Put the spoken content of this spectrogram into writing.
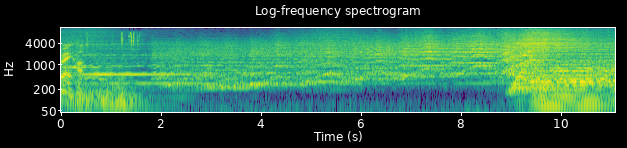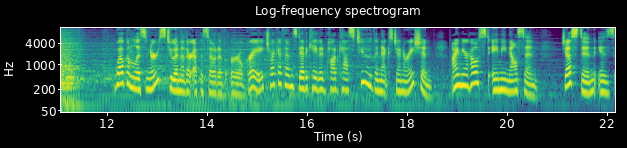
Grey hot. Welcome, listeners, to another episode of Earl Grey, Trek FM's dedicated podcast to the next generation. I'm your host, Amy Nelson. Justin is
